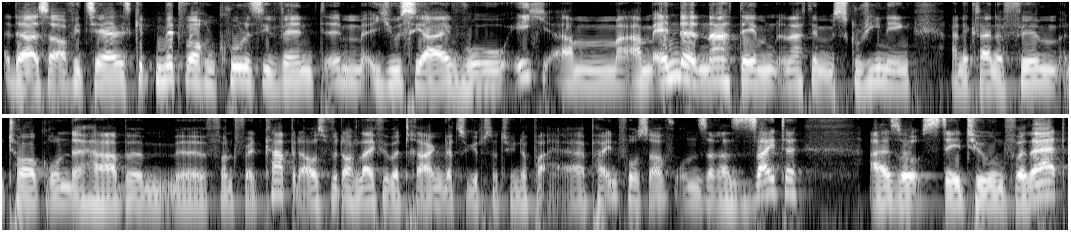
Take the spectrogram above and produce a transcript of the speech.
Da ist er offiziell. Es gibt Mittwoch ein cooles Event im UCI, wo ich am, am Ende nach dem, nach dem Screening eine kleine Film-Talk-Runde habe äh, von Fred Carpet aus. Wird auch live übertragen. Dazu gibt es natürlich noch ein paar, ein äh, paar Infos auf unserer Seite. Also stay tuned for that.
